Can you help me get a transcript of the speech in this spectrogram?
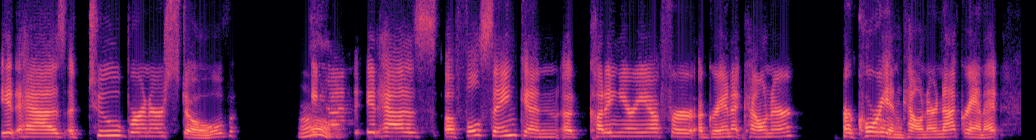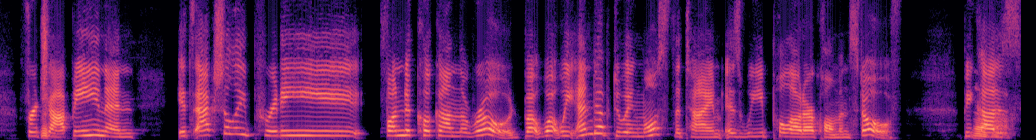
it has a two burner stove. Oh. And it has a full sink and a cutting area for a granite counter or corian oh. counter, not granite, for chopping. And it's actually pretty fun to cook on the road. But what we end up doing most of the time is we pull out our Coleman stove because uh-huh.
